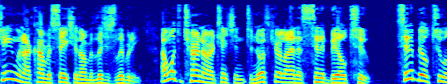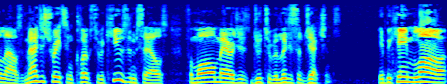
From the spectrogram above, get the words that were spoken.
Continuing our conversation on religious liberty, I want to turn our attention to North Carolina's Senate Bill 2. Senate Bill 2 allows magistrates and clerks to recuse themselves from all marriages due to religious objections. It became law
